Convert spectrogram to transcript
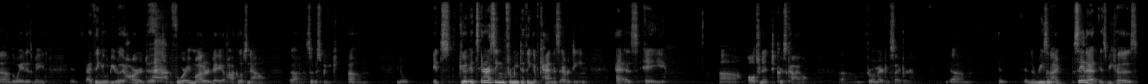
uh, the way it is made. It, I think it would be really hard for a modern day apocalypse now, uh, so to speak. Um, you know, it's good. It's interesting for me to think of Katniss Everdeen as a uh, alternate to Chris Kyle um, from American Sniper. Um, and, and the reason I say that is because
